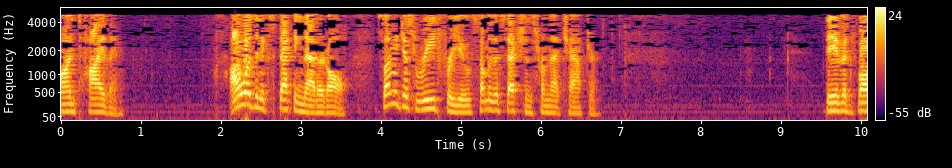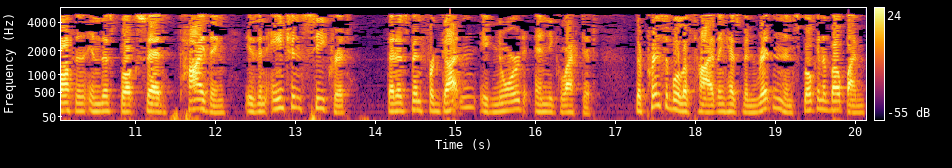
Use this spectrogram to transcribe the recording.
on tithing. I wasn't expecting that at all. So let me just read for you some of the sections from that chapter. David Voth in this book said, Tithing is an ancient secret that has been forgotten, ignored, and neglected. The principle of tithing has been written and spoken about by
